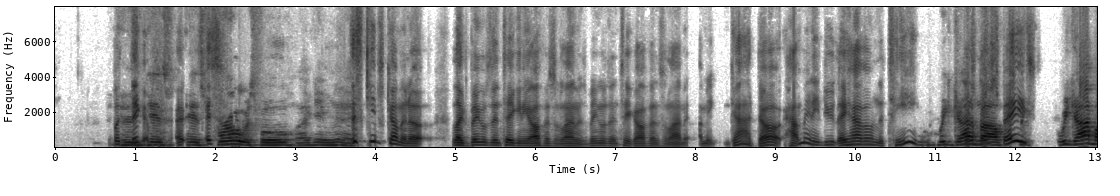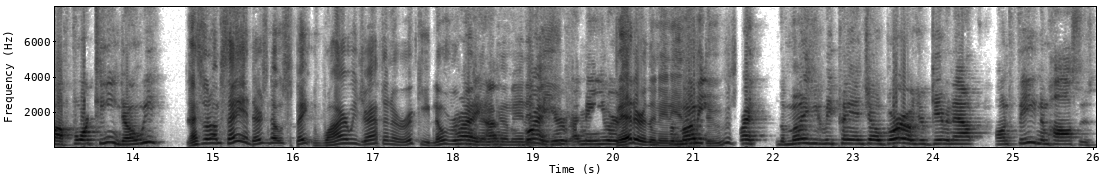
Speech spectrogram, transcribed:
But his, think his, uh, his it's- fro is full. I give him that. this keeps coming up. Like Bengals didn't take any offensive linemen. Bengals didn't take offensive linemen. I mean, God, dog, how many do they have on the team? we got There's no about space. we got about fourteen, don't we? That's what I'm saying. There's no space. Why are we drafting a rookie? No rookie Right, gonna I- come in right. You're. I mean, you're better than the any of money- dudes. right. The money you be paying Joe Burrow, you're giving out on feeding them horses.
